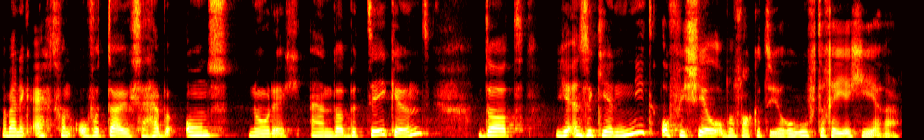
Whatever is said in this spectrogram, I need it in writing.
Daar ben ik echt van overtuigd. Ze hebben ons nodig. En dat betekent dat je eens een keer niet officieel op een vacature hoeft te reageren.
